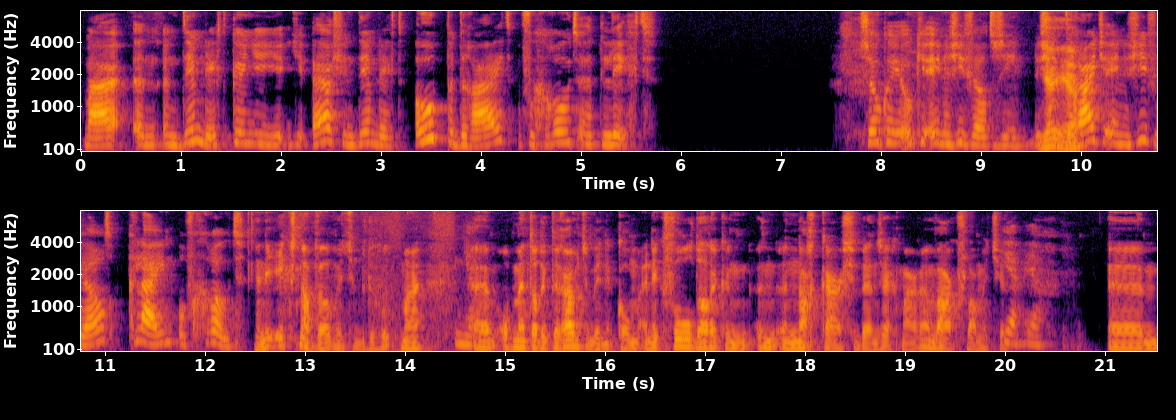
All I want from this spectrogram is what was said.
Maar een, een dimlicht kun je, je, je- hè, als je een dimlicht opendraait, vergroot het licht. Zo kun je ook je energieveld zien. Dus Ja, je ja. draait je energieveld klein of groot. En ik snap wel wat je bedoelt, maar Ja. ehm, op het moment dat ik de ruimte binnenkom en ik voel dat ik een, een, een nachtkaarsje ben, zeg maar, een waakvlammetje. ja, ja. Ehm,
